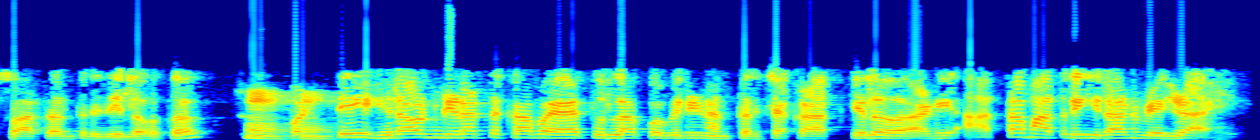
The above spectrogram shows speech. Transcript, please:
स्वातंत्र्य दिलं होतं. पण. ते हिरावून घेण्याचं काम अयातुल्ला कोबीनी नंतरच्या काळात केलं आणि आता मात्र इराण वेगळं आहे.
